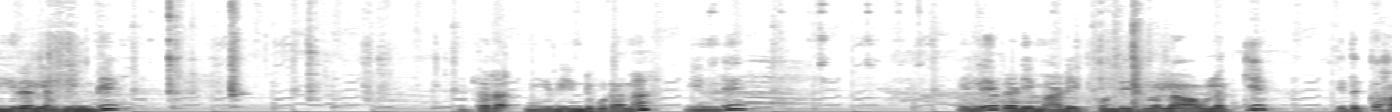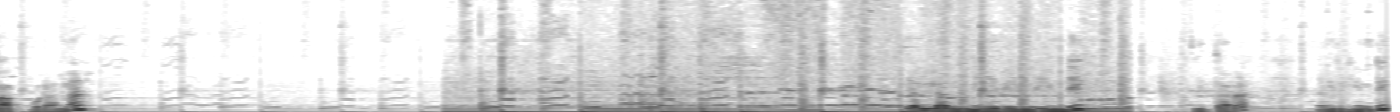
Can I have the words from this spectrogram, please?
ನೀರೆಲ್ಲ ಹಿಂಡಿ, ಈ ಥರ ನೀರು ಹಿಂಡಿ ಬಿಡೋಣ ಹಿಂಡಿ ಇಲ್ಲಿ ರೆಡಿ ಮಾಡಿ ಇಟ್ಕೊಂಡಿದ್ವಲ್ಲ, ಅವಲಕ್ಕಿ, ಇದಕ್ಕೆ ಹಾಕ್ಬಿಡೋಣ. ಎಲ್ಲ ನೀರು ಹಿಂಡಿ ಹಿಂಡಿ ಈ ಥರ ನೀರು ಹಿಂಡಿ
